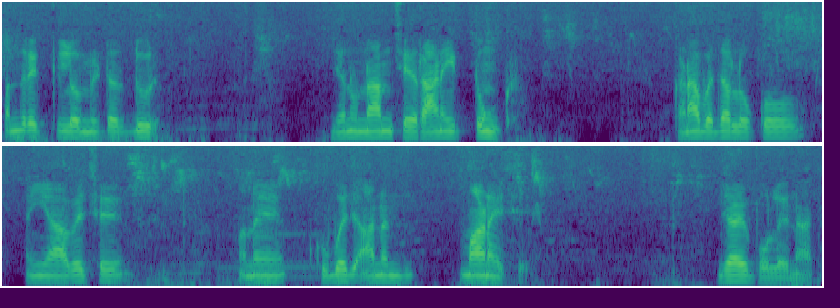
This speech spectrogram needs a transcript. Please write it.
પંદરેક કિલોમીટર દૂર, જેનું નામ છે રાણી ટૂંક. ઘણા બધા લોકો અહીંયા આવે છે અને ખૂબ જ આનંદ માણે છે. જય ભોલેનાથ.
